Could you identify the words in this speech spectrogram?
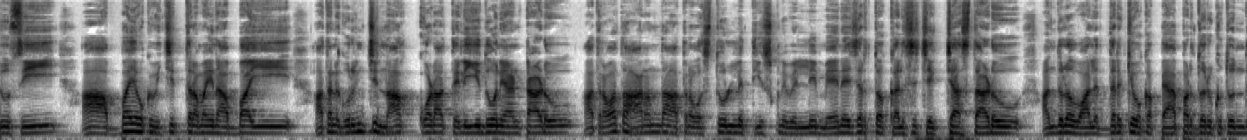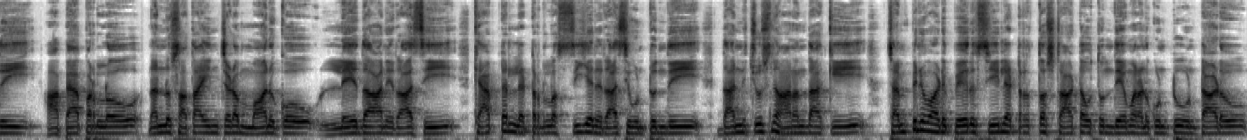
చూసి ఆ అబ్బాయి ఒక విచిత్రమైన అబ్బాయి అతని గురించి నాకు కూడా తెలియదు అని అంటాడు. ఆ తర్వాత ఆనంద అతని వస్తువుల్ని తీసుకుని వెళ్ళి మేనేజర్తో కలిసి చెక్ చేస్తాడు. అందులో వాళ్ళిద్దరికి ఒక పేపర్ దొరుకుతుంది. ఆ పేపర్లో నన్ను సతాయించడం మానుకో లేదా అని రాసి క్యాపిటల్ లెటర్లో సి అని రాసి ఉంటుంది. దాన్ని చూసిన ఆనందాకి చంపిన వాడి పేరు సి లెటర్తో స్టార్ట్ అవుతుందేమో అని అనుకుంటూ ఉంటాడు.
